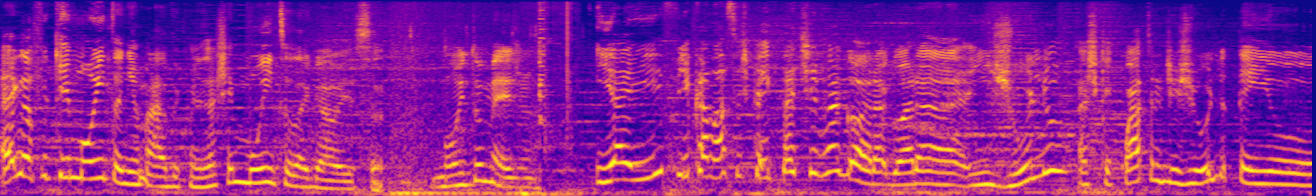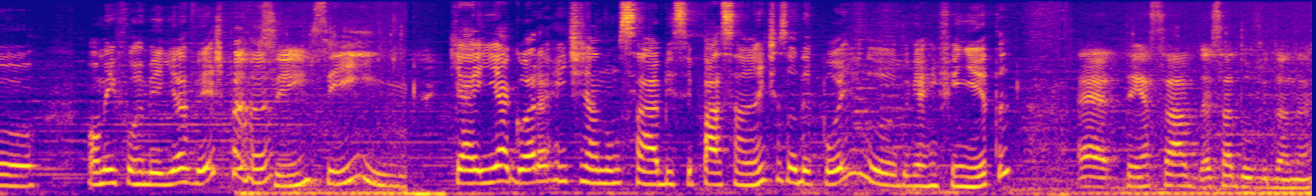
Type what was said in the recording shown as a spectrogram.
É que eu fiquei muito animado com isso, achei muito legal isso. Muito mesmo. E aí fica a nossa expectativa agora. Agora em julho, acho que é 4 de julho, tem o Homem-Formiga e a Vespa, né? Sim. Sim. Que aí agora a gente já não sabe se passa antes ou depois do, do Guerra Infinita. É, tem essa, essa dúvida, né?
